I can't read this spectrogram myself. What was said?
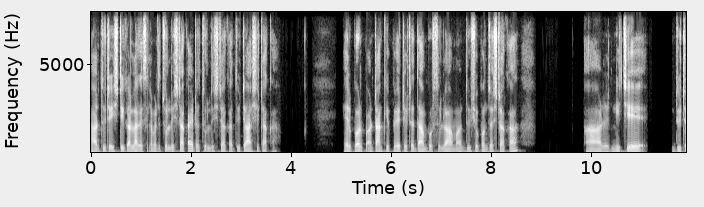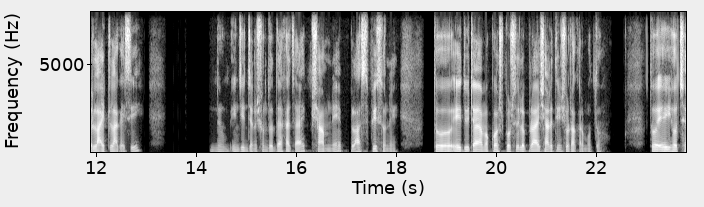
আর দুইটা স্টিকার লাগাইছিলাম, এটা চল্লিশ টাকা, এটা চল্লিশ টাকা, দুইটা আশি টাকা। এরপর টাঙ্কি পেট এটার দাম পড়ছিল আমার দুইশো পঞ্চাশ টাকা। আর নিচে দুইটা লাইট লাগাইছি। ইঞ্জিন যেন সুন্দর দেখা যায় সামনে প্লাস পিছনে। তো এই দুইটা আমার কষ্ট পড়ছিল প্রায় সাড়ে তিনশো টাকার মতো। তো এই হচ্ছে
